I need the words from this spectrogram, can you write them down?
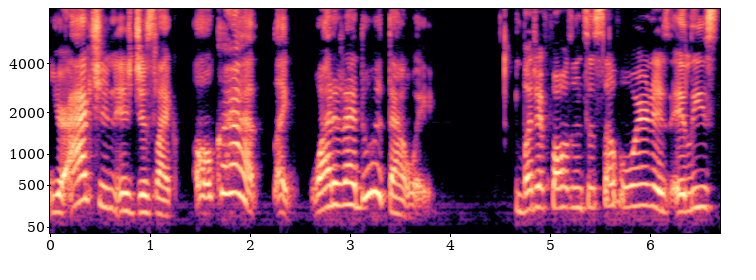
your action is just like, oh crap, like, why did I do it that way? But it falls into self awareness. At least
